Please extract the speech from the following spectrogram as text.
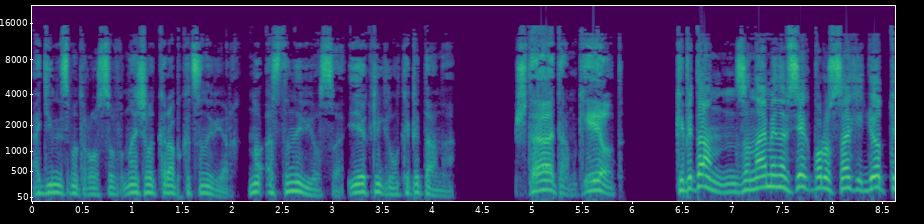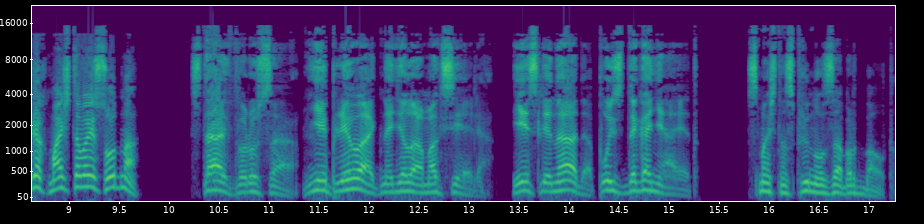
Один из матросов начал карабкаться наверх, но остановился и окликнул капитана. «Что там, Килт?» «Капитан, за нами на всех парусах идет трехмачтовое судно». «Ставь паруса. Не плевать на дела Макселя. Если надо, пусть догоняет». Смачно сплюнул за борт Балт.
